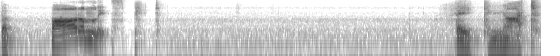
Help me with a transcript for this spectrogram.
the bottomless pit. They cannot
